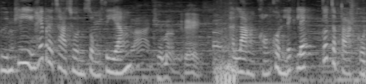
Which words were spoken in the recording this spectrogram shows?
พื้นที่ให้ประชาชนส่งเสียง พลังของคนเล็กๆ ก็จะปรากฏ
